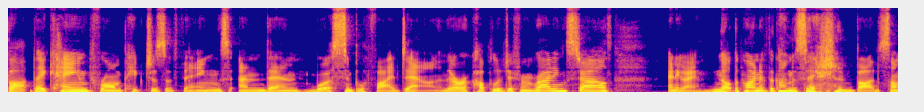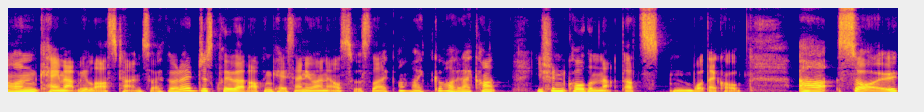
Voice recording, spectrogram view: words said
But they came from pictures of things and then were simplified down. There are a couple of different writing styles. Anyway, not the point of the conversation, but someone came at me last time, so I thought I'd just clear that up in case anyone else was like, oh my god, I can't, you shouldn't call them that. That's what they're called. Uh, so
